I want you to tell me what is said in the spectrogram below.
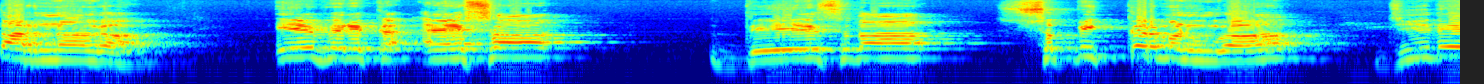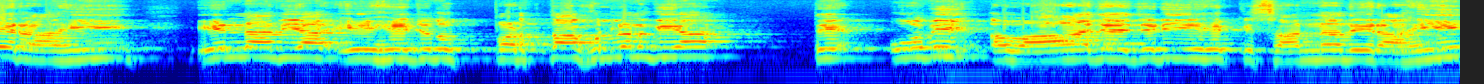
ਧਰਨਾਗਾ, ਇਹ ਫਿਰ ਇੱਕ ਐਸਾ ਦੇਸ਼ ਦਾ ਸਪੀਕਰ ਬਣੂਗਾ, ਜਿਹਦੇ ਰਾਹੀਂ ਇਹਨਾਂ ਦੀਆਂ ਇਹ ਜਦੋਂ ਪੜਤਾ ਖੁੱਲਣਗੀਆਂ ਤੇ ਉਹਦੀ ਆਵਾਜ਼ ਹੈ ਜਿਹੜੀ ਇਹ ਕਿਸਾਨਾਂ ਦੇ ਰਾਹੀਂ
